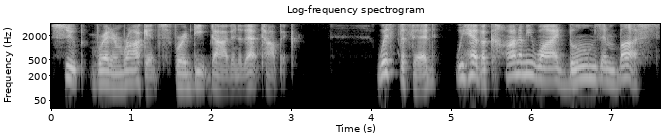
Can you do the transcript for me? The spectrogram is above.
Soup, Bread, and Rockets, for a deep dive into that topic. With the Fed, we have economy wide booms and busts.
